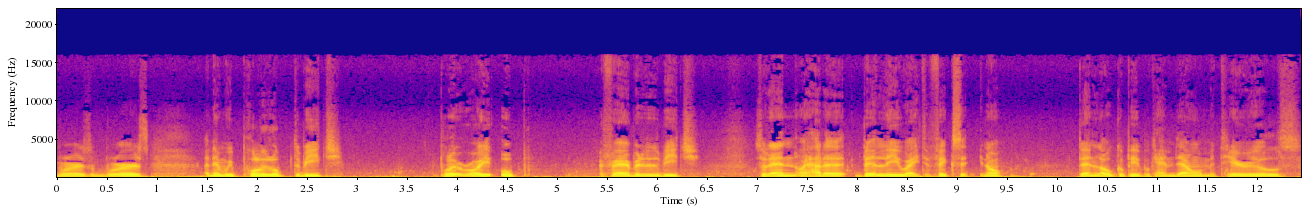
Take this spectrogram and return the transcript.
worse, and worse. And then we pull it up the beach, pull it right up a fair bit of the beach. So then I had a bit of leeway to fix it, you know. Then local people came down with materials.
